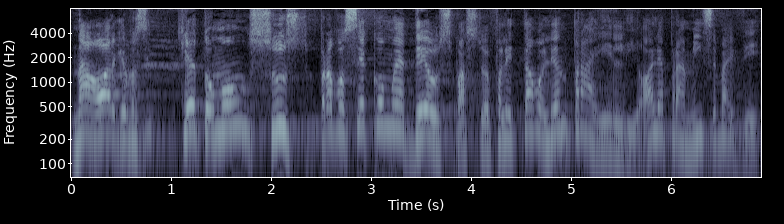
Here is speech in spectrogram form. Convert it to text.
Na hora que ele falou assim, que tomou um susto. Para você, como é Deus, pastor? Eu falei, está olhando para ele. Olha para mim, você vai ver.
